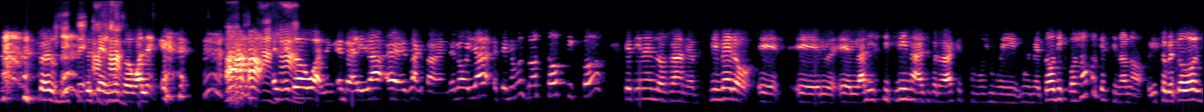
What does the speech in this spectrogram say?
Entonces, este es el método Wallen. ajá, el método Wallen, en realidad, eh, exactamente. Luego ya tenemos dos tópicos que tienen los runners. Primero, eh, la disciplina, es verdad que somos muy, muy metódicos, ¿no? Porque si no, no. Y sobre todo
